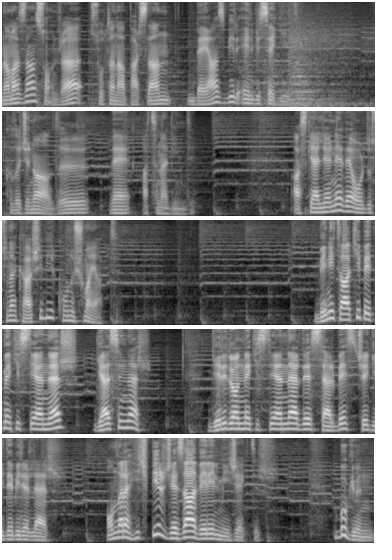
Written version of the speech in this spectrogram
Namazdan sonra Sultan Alparslan beyaz bir elbise giydi. Kılıcını aldı ve atına bindi. Askerlerine ve ordusuna karşı bir konuşma yaptı. Beni takip etmek isteyenler gelsinler. Geri dönmek isteyenler de serbestçe gidebilirler. Onlara hiçbir ceza verilmeyecektir. Bugün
